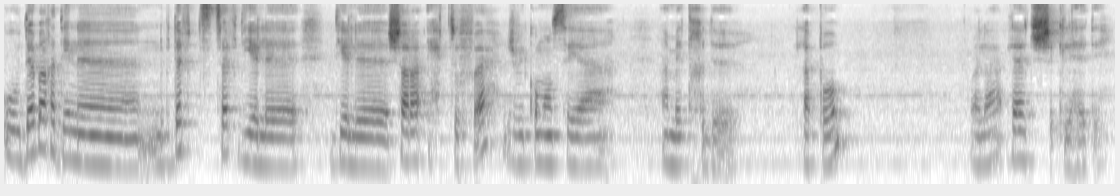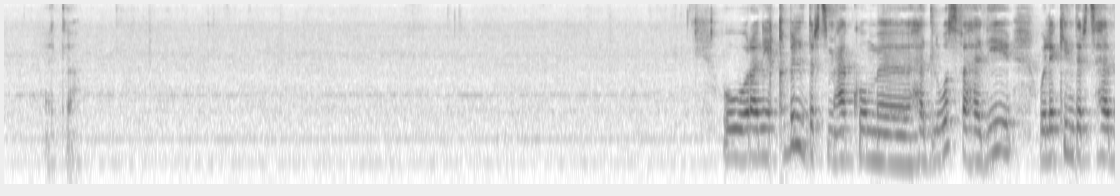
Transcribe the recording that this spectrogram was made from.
ودابا غادي نبدا في التستاف ديال ديال شرائح التفاح. je vais commencer à mettre de la pomme voilà على هذا الشكل هذا هكا وراني قبل درت معكم هاد الوصفة هذه ولكن درتها ب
